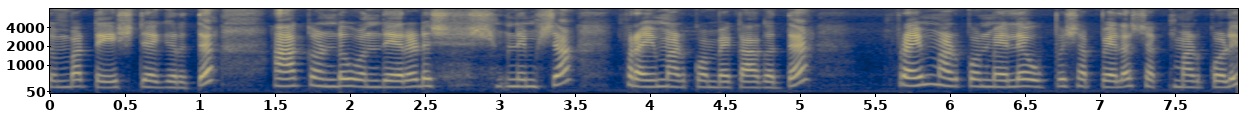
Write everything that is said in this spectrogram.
ತುಂಬ ಟೇಸ್ಟಿಯಾಗಿರುತ್ತೆ. ಹಾಕ್ಕೊಂಡು ಒಂದೆರಡು ನಿಮಿಷ ಫ್ರೈ ಮಾಡ್ಕೊಬೇಕಾಗತ್ತೆ. ಫ್ರೈ ಮಾಡ್ಕೊಂಡ್ಮೇಲೆ ಉಪ್ಪು ಸಪ್ಪೆ ಎಲ್ಲ ಚೆಕ್ ಮಾಡ್ಕೊಳ್ಳಿ.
